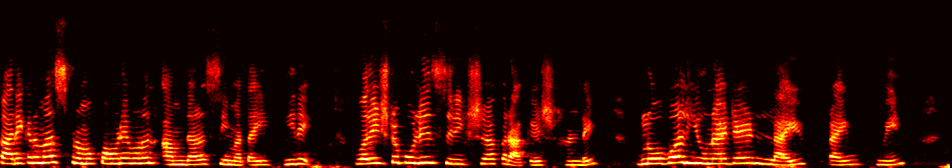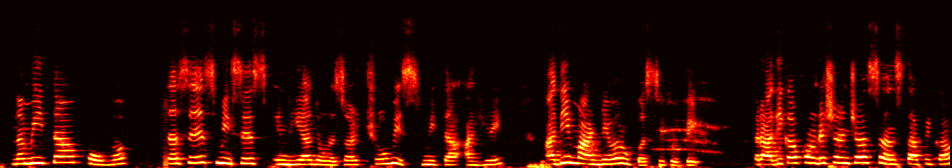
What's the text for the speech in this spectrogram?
कार्यक्रमास प्रमुख पाहुणे म्हणून आमदार सीमाताई हिरे वरिष्ठ पोलीस निरीक्षक Rakesh Hande Global United Life Time Queen Namita Kohak तसेच मिसेस इंडिया दोन हजार चोवीस स्मिता आहिरे आदी मान्यवर उपस्थित होते. राधिका फाउंडेशनच्या संस्थापिका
